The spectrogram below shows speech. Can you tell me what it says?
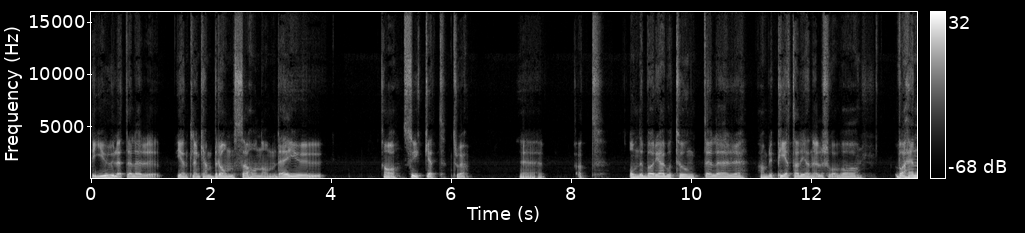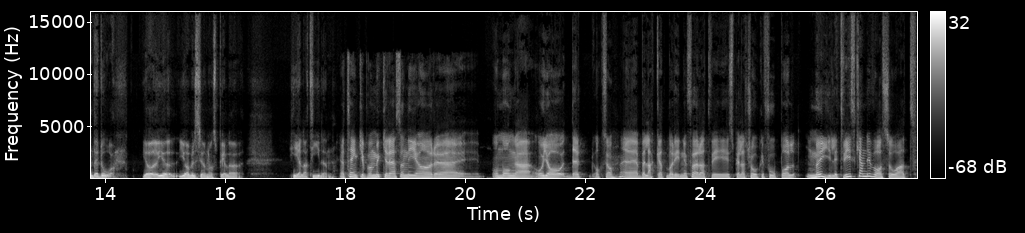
i hjulet eller egentligen kan bromsa honom, det är ju ja, psyket, tror jag. Eh, att om det börjar gå tungt eller han blir petad igen eller så, vad, vad händer då? Jag, jag, jag vill se honom spela hela tiden. Jag tänker på mycket det som ni har eh, och många, och jag där också, eh, belackat Mourinho för att vi spelar tråkig fotboll. Möjligtvis kan det vara så att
